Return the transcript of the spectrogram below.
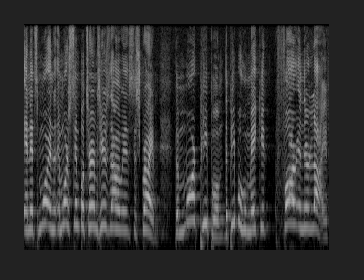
and it's more in, more simple terms. Here's how it's described: the more people, the people who make it far in their life,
